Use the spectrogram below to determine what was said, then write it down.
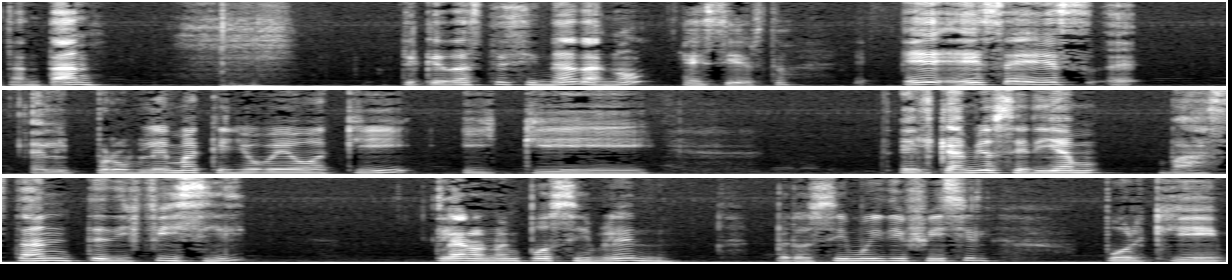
tan tan. Te quedaste sin nada, ¿no? Es cierto. E, ese es eh, el problema que yo veo aquí y que el cambio sería bastante difícil, claro, no imposible, pero sí muy difícil, porque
